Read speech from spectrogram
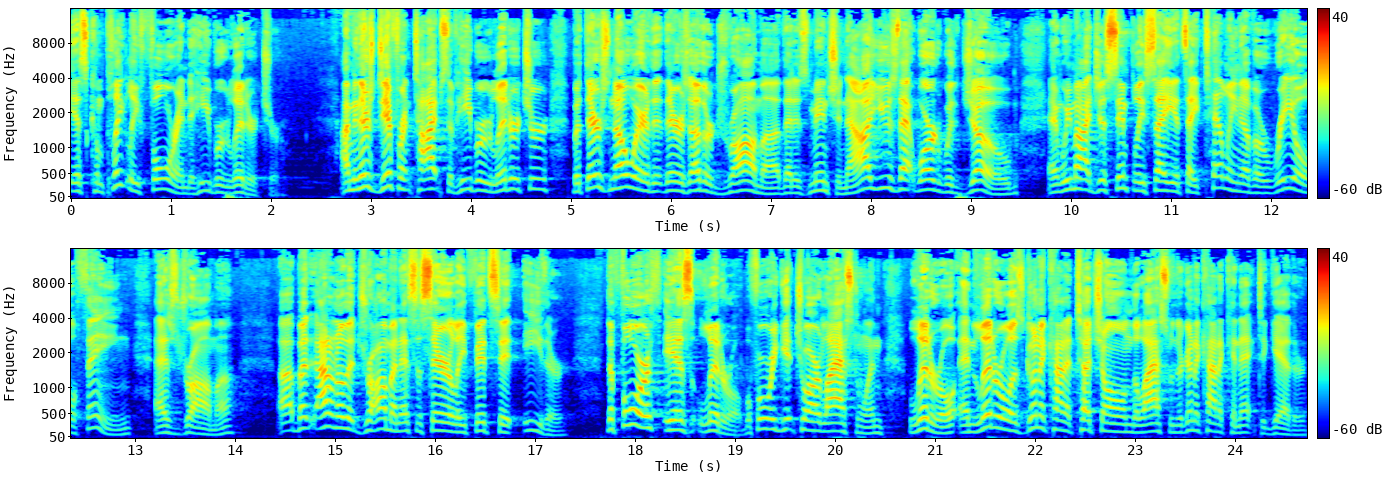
is completely foreign to Hebrew literature. I mean, there's different types of Hebrew literature, but there's nowhere that there's other drama that is mentioned. Now, I use that word with Job, and we might just simply say it's a telling of a real thing as drama, uh, but I don't know that drama necessarily fits it either. The fourth is literal. Before we get to our last one, literal, and literal is going to kind of touch on the last one. They're going to kind of connect together.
